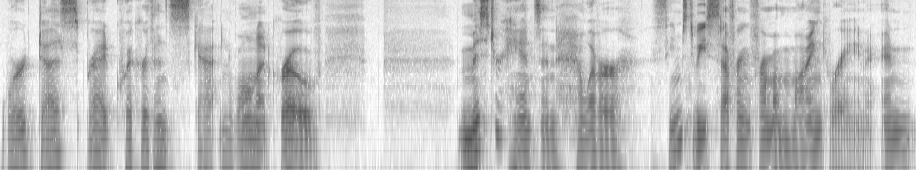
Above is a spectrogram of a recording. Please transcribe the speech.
Word does spread quicker than scat in Walnut Grove. Mr. Hanson, however, seems to be suffering from a migraine and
